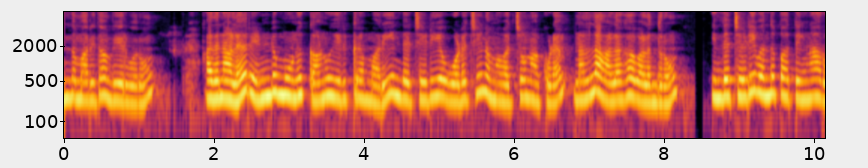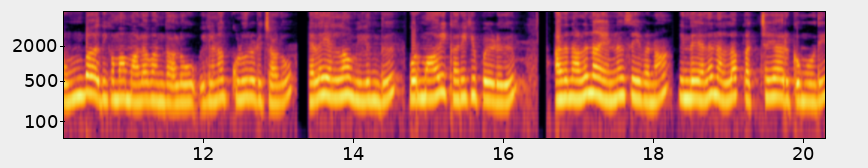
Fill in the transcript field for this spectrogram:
இந்த மாதிரி தான் வேர் வரும். அதனால் ரெண்டு மூணு கணு இருக்கிற மாதிரி இந்த செடியை உடச்சி நம்ம வச்சோன்னா கூட நல்லா அழகாக வளர்ந்துடும் இந்த செடி வந்து பார்த்திங்கன்னா ரொம்ப அதிகமாக மழை வந்தாலோ இல்லைன்னா குளிர் அடித்தாலோ இலையெல்லாம் விழுந்து ஒரு மாதிரி கருகி போயிடுது. அதனால் நான் என்ன செய்வேன்னா இந்த இலை நல்லா பச்சையாக இருக்கும் போதே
